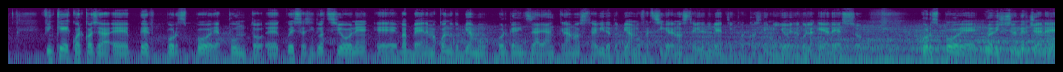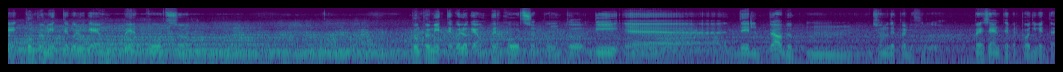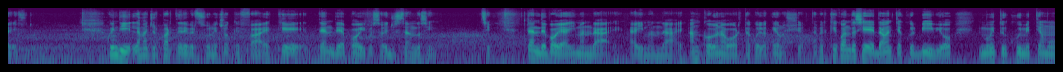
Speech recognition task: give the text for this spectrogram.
finché qualcosa eh, per porre appunto eh, questa situazione eh, va bene, ma quando dobbiamo organizzare anche la nostra vita, dobbiamo far sì che la nostra vita diventi un qualcosa di migliore da quella che è adesso, porre una decisione del genere compromette quello che è un percorso. Compromette quello che è un percorso appunto di, eh, del proprio mm, diciamo del proprio futuro presente per poi diventare il futuro. Quindi la maggior parte delle persone ciò che fa è che tende a poi, sto registrando, sì, sì, tende poi a rimandare, a rimandare ancora una volta quella che è una scelta, perché quando si è davanti a quel bivio, nel momento in cui mettiamo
